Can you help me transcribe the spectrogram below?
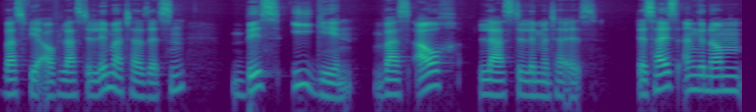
was wir auf lastDelimiter setzen, bis i gehen, was auch last delimiter ist. Das heißt, angenommen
